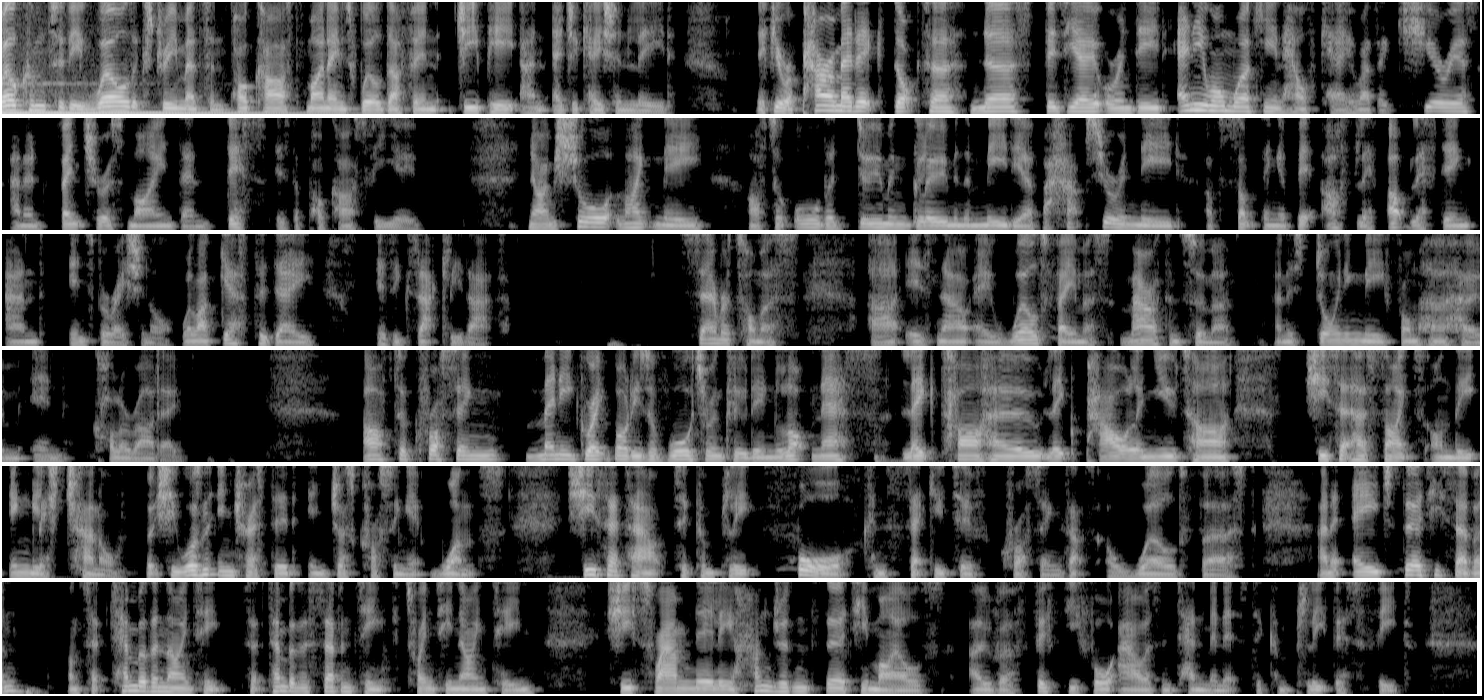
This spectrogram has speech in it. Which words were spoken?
Welcome to the World Extreme Medicine podcast. My name's Will Duffin, GP and Education Lead. If you're a paramedic, doctor, nurse, physio, or indeed anyone working in healthcare who has a curious and adventurous mind, then this is the podcast for you. Now, I'm sure, like me, after all the doom and gloom in the media, perhaps you're in need of something a bit uplift, uplifting and inspirational. Well, our guest today is exactly that. Sarah Thomas uh, is now a world famous marathon swimmer and is joining me from her home in Colorado. After crossing many great bodies of water, including Loch Ness, Lake Tahoe, Lake Powell in Utah, she set her sights on the English Channel, but she wasn't interested in just crossing it once. She set out to complete four consecutive crossings. That's a world first. And at age 37, on September the 19th, September the 17th, 2019, she swam nearly 130 miles over 54 hours and 10 minutes to complete this feat,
